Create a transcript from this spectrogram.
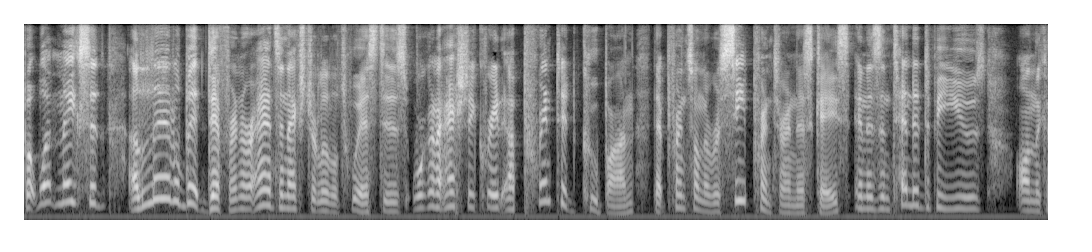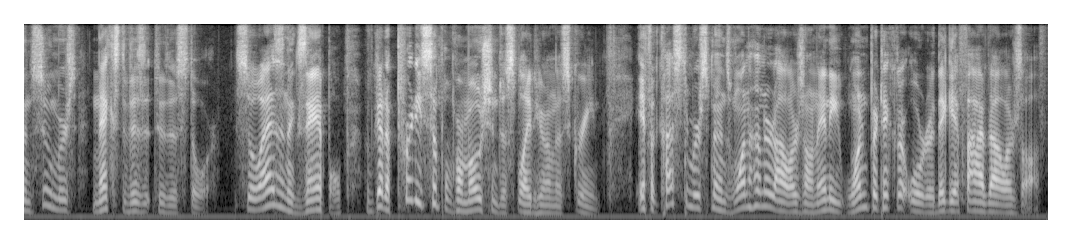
but what makes it a little bit different or adds an extra little twist is we're going to actually create a printed coupon that prints on the receipt printer in this case and is intended to be used on the consumer's next visit to the store. So as an example, we've got a pretty simple promotion displayed here on the screen. If a customer spends $100 on any one particular order, they get $5 off.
